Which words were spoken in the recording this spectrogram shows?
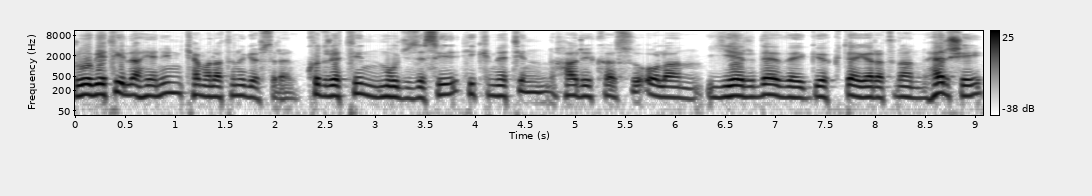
rububiyeti ilahiyenin kemalatını gösteren, kudretin mucizesi, hikmetin harikası olan yerde ve gökte yaratılan her şey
